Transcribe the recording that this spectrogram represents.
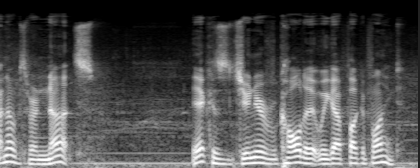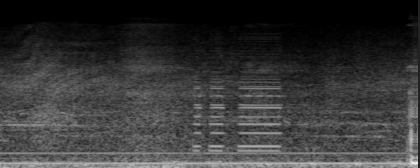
I know, because we're nuts. Yeah, because Junior called it, we got fucking flanked.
